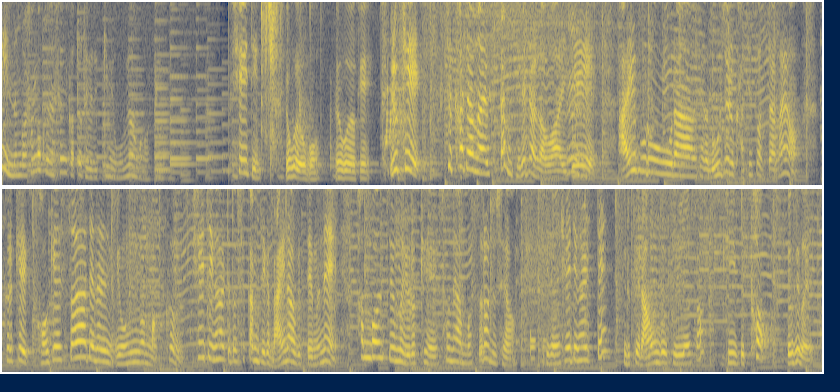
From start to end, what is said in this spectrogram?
펄이 있는 걸 삼각존에 쓰니까 또 되게 느낌이 오묘한 것 같아요. 쉐이딩. 요거 요거. 요거 여기 이렇게 쓱 하잖아요. 색감이 되게 잘 나와. 이게 아이브로우랑 제가 노즈를 같이 썼잖아요. 그렇게 거기에 써야 되는 용인 것만큼 쉐이딩 할 때도 색감이 되게 많이 나오기 때문에 한 번쯤은 이렇게 손에 한번 쓸어주세요. 그렇게 전 쉐이딩 할 때 이렇게 라운드 굴려서 귀 그 턱. 여기 봐요 턱.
